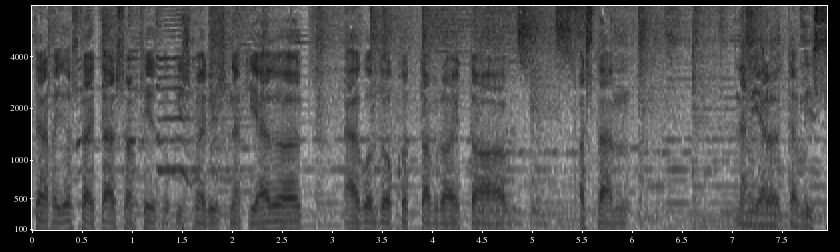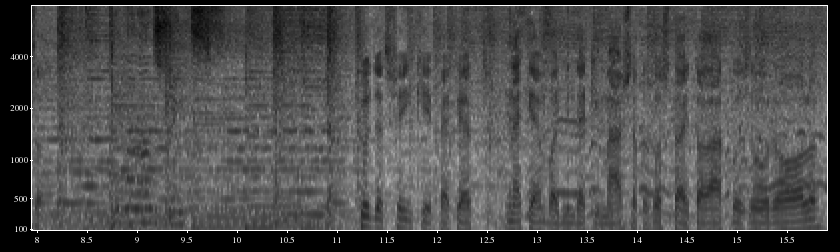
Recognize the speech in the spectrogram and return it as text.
Tegnap egy osztálytársam Facebook ismerősnek jelölt, elgondolkodtam rajta, aztán nem jelöltem vissza. Küldött fényképeket nekem vagy mindenki másnak az osztálytalálkozóról,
